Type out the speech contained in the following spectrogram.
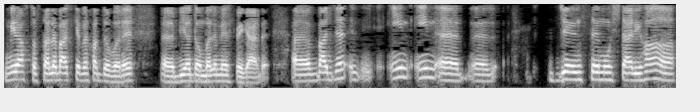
می‌رفت تا سال بعد که بخواد دوباره بیا دنبال ملک بگرده. و این این جنس مشتری ها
